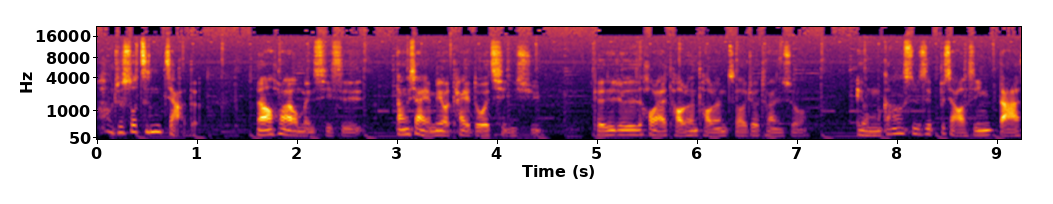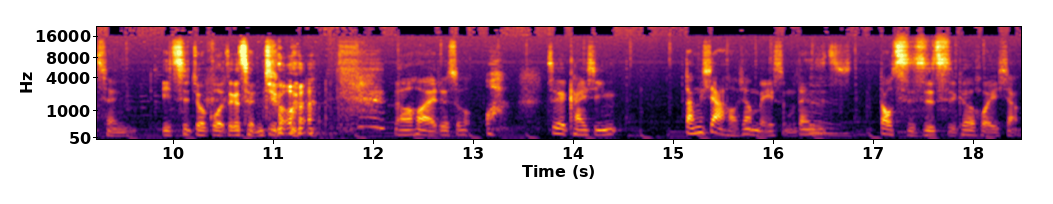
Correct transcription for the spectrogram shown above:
然后我就说：“真的假的？”然后后来我们其实当下也没有太多情绪，可是就是后来讨论讨论之后，就突然说：“哎、我们刚刚是不是不小心达成一次就过这个成就了？” 然后后来就说：“哇，这个开心，当下好像没什么，但是。”到此时此刻回想，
